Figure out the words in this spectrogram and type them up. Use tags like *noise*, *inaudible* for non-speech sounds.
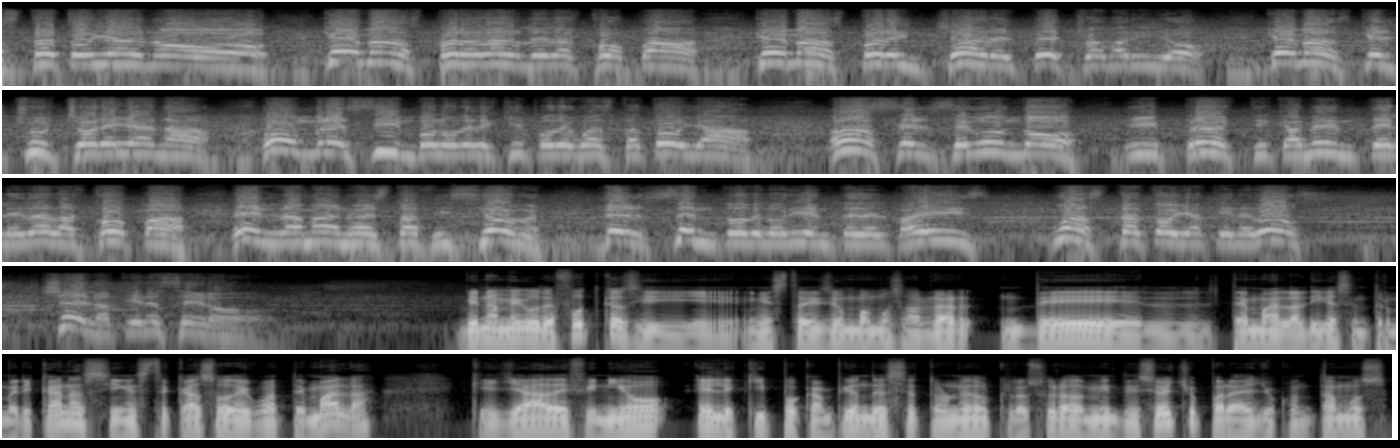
¡Ombligo guastatoyano! ¿Qué más para darle la copa? ¿Qué más para hinchar el pecho amarillo? ¿Qué más que el Chucho Orellana? Hombre símbolo del equipo de Guastatoya. Hace el segundo y prácticamente le da la copa en la mano a esta afición del centro del oriente del país. Guastatoya tiene dos, Chela tiene cero. Bien amigos de Footcast y en esta edición vamos a hablar del tema de las ligas centroamericanas y en este caso de Guatemala que ya definió el equipo campeón de este torneo clausura 2018. Para ello contamos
